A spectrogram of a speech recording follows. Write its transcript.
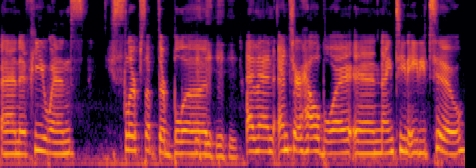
and if he wins. He slurps up their blood, and then enter Hellboy in 1982.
